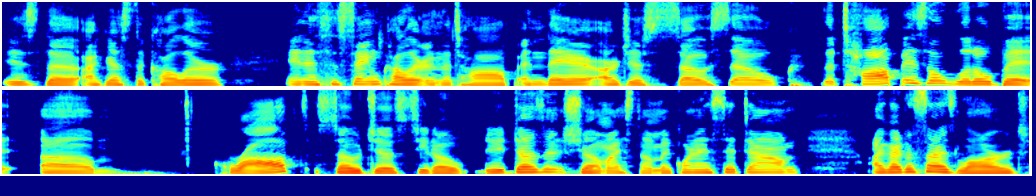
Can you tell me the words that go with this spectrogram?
is the I guess the color and it's the same color in the top and they are just so so the top is a little bit um cropped so just you know it doesn't show my stomach when i sit down. I got a size large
